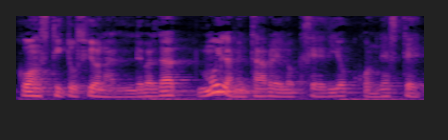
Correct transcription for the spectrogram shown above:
constitucional. De verdad, muy lamentable lo que se dio con este,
